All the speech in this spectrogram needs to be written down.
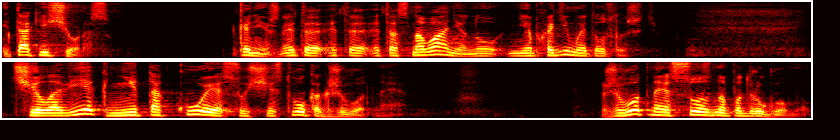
Итак, еще раз. Конечно, это, это, это основание, но необходимо это услышать. Человек не такое существо, как животное. Животное создано по-другому.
